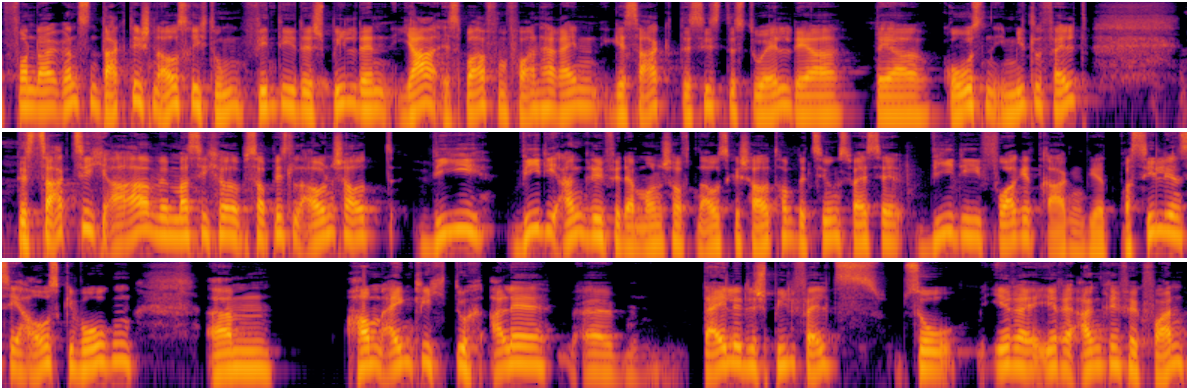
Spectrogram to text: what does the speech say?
von der ganzen taktischen Ausrichtung finde ich das Spiel, denn ja, es war von vornherein gesagt, das ist das Duell der, der Großen im Mittelfeld. Das zeigt sich auch, wenn man sich so ein bisschen anschaut, wie, wie die Angriffe der Mannschaften ausgeschaut haben, beziehungsweise wie die vorgetragen wird. Brasilien sehr ausgewogen, ähm, haben eigentlich durch alle äh, Teile des Spielfelds so ihre, ihre Angriffe gefahren.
